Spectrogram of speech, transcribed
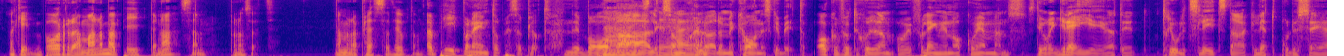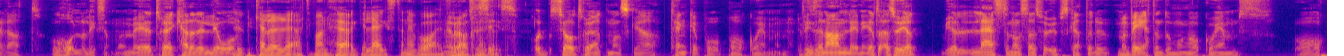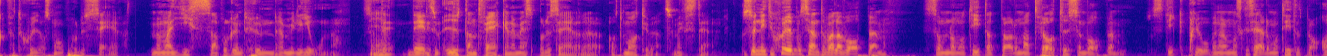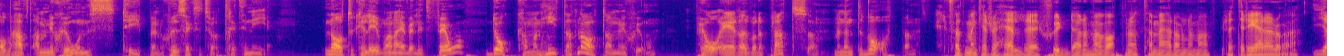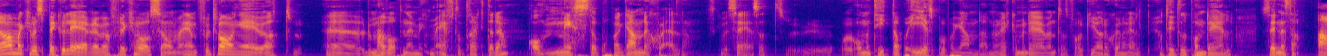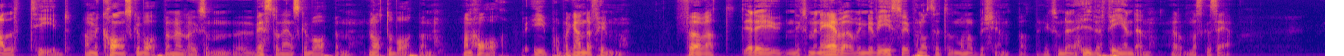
Okej, borrar man de här piporna sen på något sätt? När man har pressat ihop dem? Ja, piporna är inte av pressad plåt. Det är bara Nej, liksom det, ja, ja. själva den mekaniska biten. AK47 och i förlängningen AKMs stora grej är ju att det är otroligt slitstarkt, lättproducerat och håller liksom. Jag tror jag kallade det låg... Du kallade det att det var en högre lägstanivå för ja, precis. Och så tror jag att man ska tänka på, på AKM. Det finns en anledning. Jag, alltså jag, jag läste någonstans för uppskattade, man vet inte hur många AKMs och AK47 som har producerat. Men man gissar på runt 100 miljoner. Så yeah. det, det, är liksom utan tvekan det mest producerade automatgeväret som existerar. Så 97% av alla vapen som de har tittat på, de här 2000 vapen, stickproven eller man ska säga, de har tittat på, har haft ammunitionstypen 762-39. NATO-kalibrarna är väldigt få. Dock har man hittat NATO-ammunition på erövrade platser, men inte vapen. Är det för att man kanske hellre skyddar de här vapnen och tar med dem när man retirerar då? Ja, man kan väl spekulera varför det kan vara så. En förklaring är ju att eh, de här vapnen är mycket mer eftertraktade. Och mest av propagandaskäl, ska vi säga. Så att om man tittar på IS-propaganda, nu rekommenderar jag inte att folk gör det generellt. Jag har tittat på en del, så är det nästan alltid amerikanska vapen eller liksom västerländska vapen, NATO-vapen, man har i propagandafilmer. För att, ja det är ju liksom en erövring, det visar ju på något sätt att man har bekämpat liksom den huvudfienden, eller vad man ska säga.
